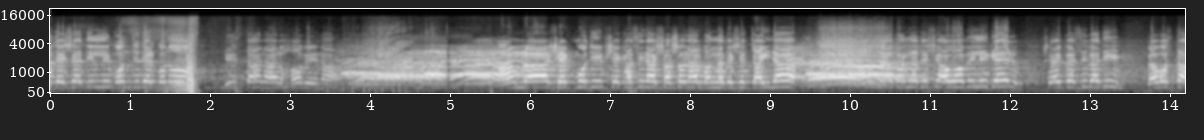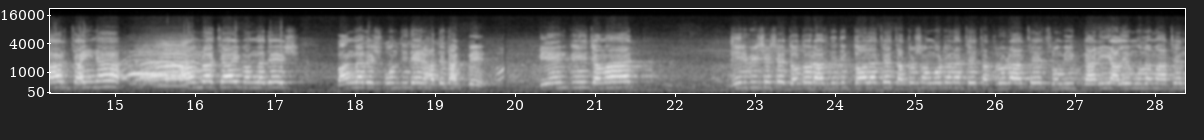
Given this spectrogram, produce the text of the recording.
বাংলাদেশে দিল্লি পন্থীদের কোনো স্থান আর হবে না। আমরা শেখ মুজিব, শেখ হাসিনার শাসন আর বাংলাদেশে চাই না। আমরা বাংলাদেশে আওয়ামী লীগের সেই বেশিবাদী ব্যবস্থা আর চাই না। আমরা চাই বাংলাদেশ বাংলাদেশ পন্থীদের হাতে থাকবে। বিএনপি, জামাত, নির্বিশেষে যত রাজনৈতিক দল আছে, ছাত্র সংগঠন আছে, ছাত্ররা আছে, শ্রমিক, নারী, আলেম ওলামা আছেন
